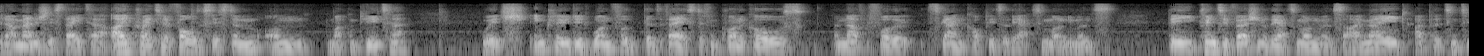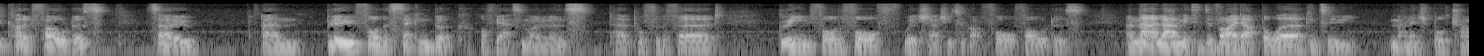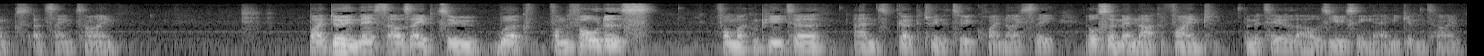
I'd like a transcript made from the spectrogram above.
did I manage this data? I created a folder system on my computer which included one for the various different chronicles, another for the scanned copies of the Acts and Monuments. The printed version of the Acts and Monuments that I made, I put into coloured folders, so um, blue for the second book of the Acts and Monuments, purple for the third, green for the fourth, which actually took up four folders. And that allowed me to divide up the work into manageable chunks at the same time by doing this I was able to work from the folders from my computer and go between the two quite nicely. It also meant that I could find the material that I was using at any given time.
